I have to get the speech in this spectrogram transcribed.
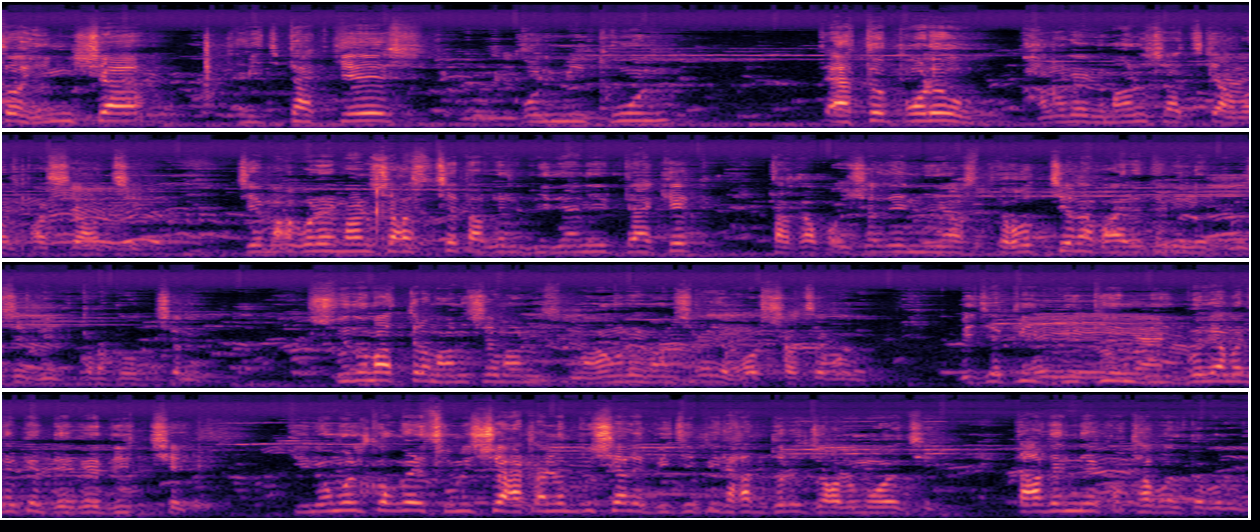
তো হিংসা, মিথ্যা কেস, কর্মী খুন, এত পরেও ভাঙড়ের মানুষ আজকে আমার পাশে আছে। যে মাগরের মানুষ আসছে তাদের বিরিয়ানির প্যাকেট টাকা পয়সা দিয়ে নিয়ে আসতে হচ্ছে না, বাইরে থেকে লোক এসে ভিড় করাতে হচ্ছে না। শুধুমাত্র মানুষের মানুষ ভাঙড়ের মানুষের কাছে ভরসা আছে বলে। বিজেপি বিপিন বলে আমাদেরকে দেবে, দিচ্ছে। তৃণমূল কংগ্রেস উনিশশো আটানব্বই সালে বিজেপির হাত ধরে জন্ম হয়েছে। তাদের নিয়ে কথা বলতে বলুন।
